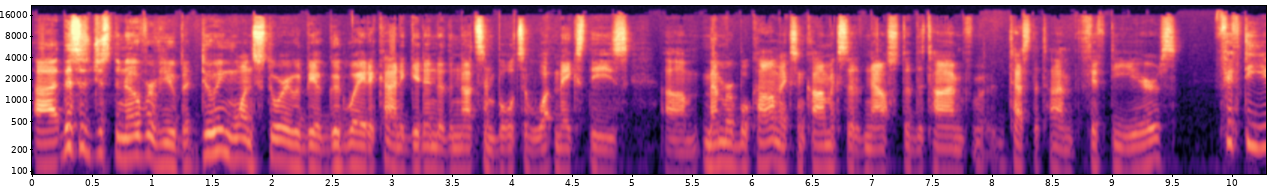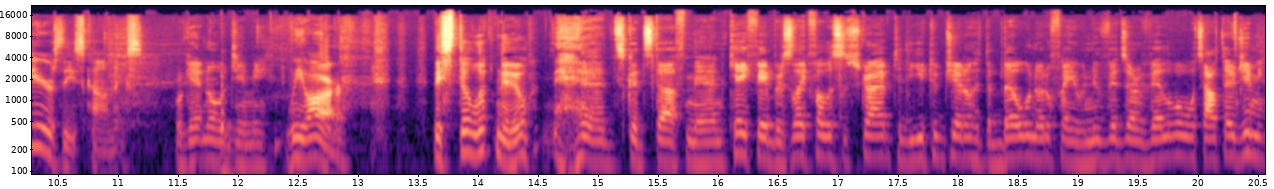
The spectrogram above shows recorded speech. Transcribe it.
Uh, this is just an overview, but doing one story would be a good way to kind of get into the nuts and bolts of what makes these um, memorable comics and comics that have now stood the time test the time fifty years. Fifty years, these comics. We're getting old, Jimmy. We are. they still look new. it's good stuff, man. Kayfabers, like, follow, subscribe to the YouTube channel. Hit the bell. We'll notify you when new vids are available. What's out there, Jimmy?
